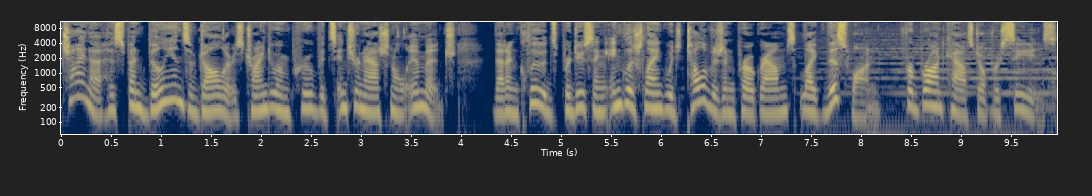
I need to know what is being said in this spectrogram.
China has spent billions of dollars trying to improve its international image. That includes producing English language television programs like this one for broadcast overseas.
